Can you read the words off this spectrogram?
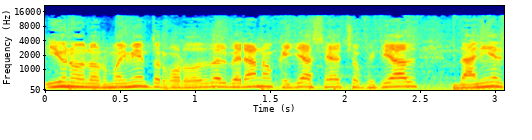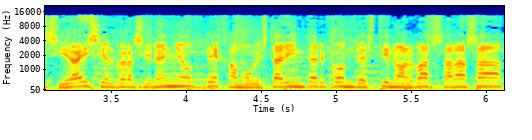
y uno de los movimientos gordos del verano que ya se ha hecho oficial. Daniel Sirais, el brasileño, deja Movistar Inter con destino al Barça Lasa,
